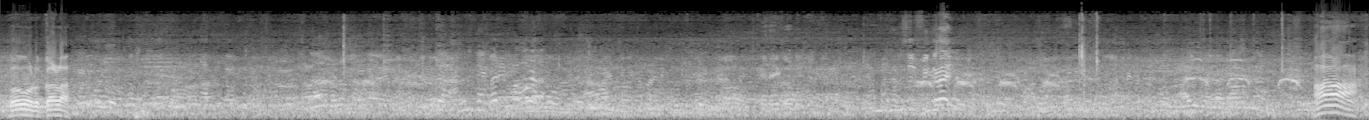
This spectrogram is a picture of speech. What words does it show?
ഇപ്പോൾ കൊടുക്കാളാ. ആ. ഇജ്ജ്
